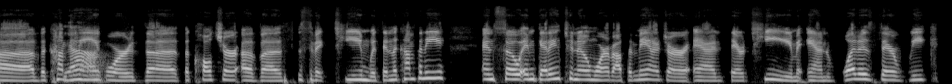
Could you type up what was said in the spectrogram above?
uh, the company yeah. or the the culture of a specific team within the company. And so, in getting to know more about the manager and their team and what does their week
